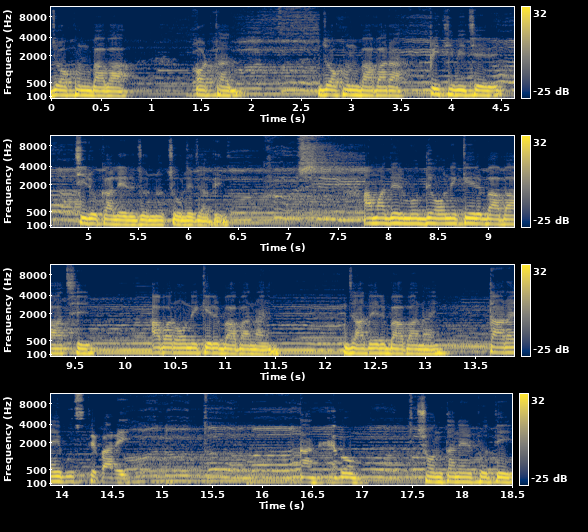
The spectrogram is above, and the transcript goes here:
যখন বাবা, অর্থাৎ যখন বাবারা পৃথিবী ছেড়ে চিরকালের জন্য চলে যাবেন আমাদের মধ্যে অনেকের বাবা আছে, আবার অনেকের বাবা নাই। যাদের বাবা নাই, তারাই বুঝতে পারে। এবং সন্তানের প্রতি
